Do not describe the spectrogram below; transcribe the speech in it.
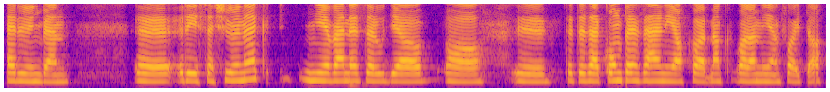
erőnyben ö, részesülnek, nyilván ezzel ugye a, a ö, tehát ezzel kompenzálni akarnak valamilyen fajta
